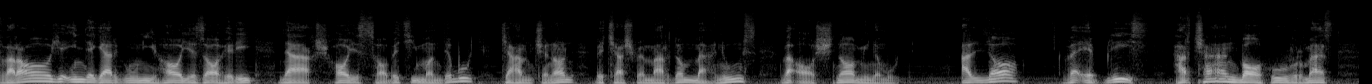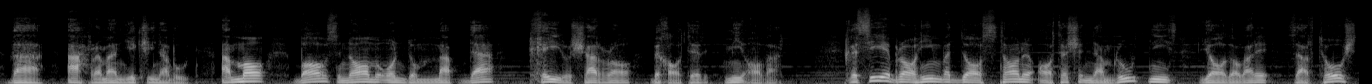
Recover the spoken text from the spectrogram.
ورای این دگرگونی های ظاهری نقش های ثابتی مانده بود که همچنان به چشم مردم معنوس و آشنا می نمود الله و ابلیس هرچند با هورمز و اهرمن یکی نبود اما باز نام اون دو مبدع خیر و شر را به خاطر می آورد قصه ابراهیم و داستان آتش نمرود نیز یادآور زرتشت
